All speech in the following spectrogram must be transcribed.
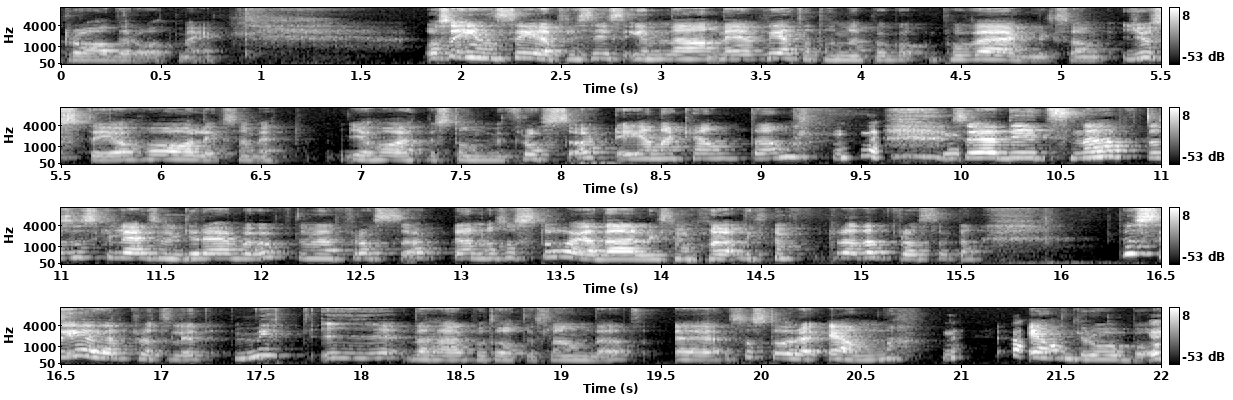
rader åt mig. Och så inser jag precis innan, när jag vet att han är på, på väg liksom, just det, jag har liksom ett jag har ett bestånd med frossört i ena kanten. så jag är dit snabbt och så skulle jag liksom gräva upp den här frossörten och så står jag där liksom och har liksom räddat frossörten. Då ser jag helt plötsligt, mitt i det här potatislandet, eh, så står det en, en gråbo.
